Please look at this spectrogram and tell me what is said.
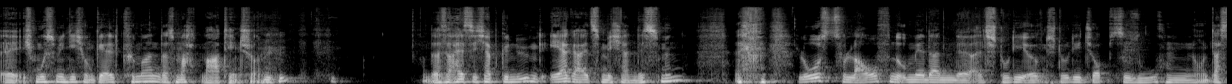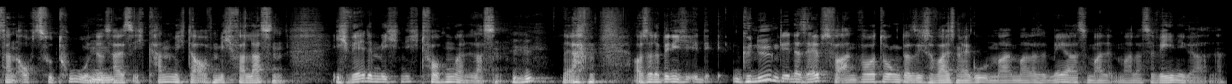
äh, ich muss mich nicht um Geld kümmern, das macht Martin schon. Mhm. Das heißt, ich habe genügend Ehrgeizmechanismen, loszulaufen, um mir dann äh, als Studi irgendeinen Studijob zu suchen und das dann auch zu tun. Mhm. Das heißt, ich kann mich da auf mich verlassen. Ich werde mich nicht verhungern lassen. Mhm. Ja, also da bin ich in, genügend in der Selbstverantwortung, dass ich so weiß, na gut, mal, mal mehr, mal, mal weniger. Ne?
